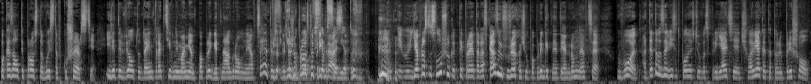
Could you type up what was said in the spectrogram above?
показал ты просто выставку шерсти, или ты ввел туда интерактивный момент попрыгать на огромной овце, это же, это же просто Всем прекрасно. Я просто слушаю, как ты про это рассказываешь, уже хочу попрыгать на этой огромной овце. Вот, от этого зависит полностью восприятие человека, который пришел.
